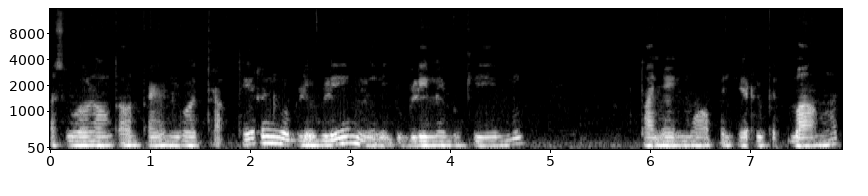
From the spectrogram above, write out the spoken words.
pas gue ulang tahun pengen gue traktirin gue beli beliin nih dibeliinnya begini. Tanyain mau apa aja ribet banget.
